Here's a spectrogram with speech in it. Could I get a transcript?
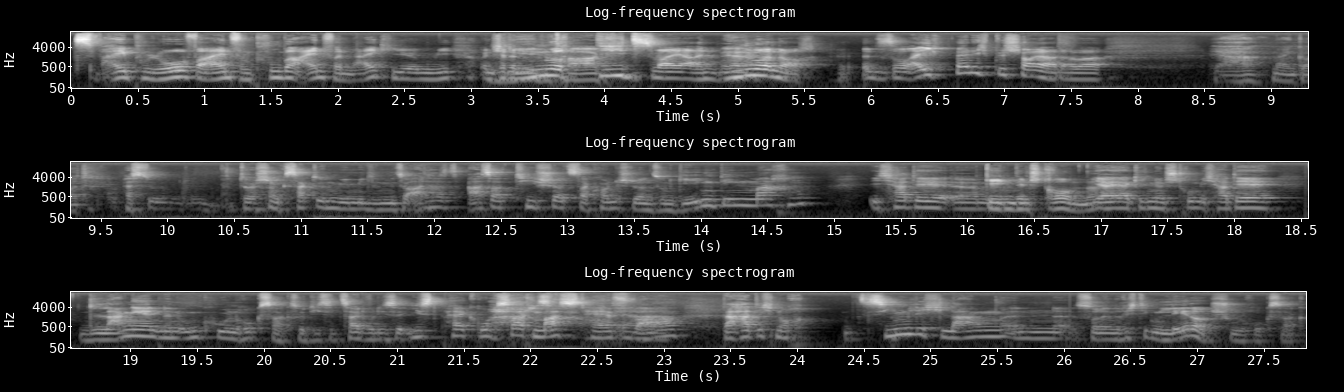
zwei Pullover, einen von Puma, einen von Nike irgendwie. Und ich hatte Jeden nur Tag. die zwei an. Ja. Nur noch. So, eigentlich völlig bescheuert, aber ja, mein Gott. Hast du, du hast schon gesagt, irgendwie mit, mit so Asa-T-Shirts, da konntest du dann so ein Gegending machen. Ich hatte. Ähm, Gegen den Strom, ne? Ja, ja, gegen den Strom. Ich hatte lange einen uncoolen Rucksack. So diese Zeit, wo dieser Eastpack-Rucksack Oh, Must-Have ja. war, da hatte ich noch ziemlich lang einen, so einen richtigen Lederschulrucksack.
